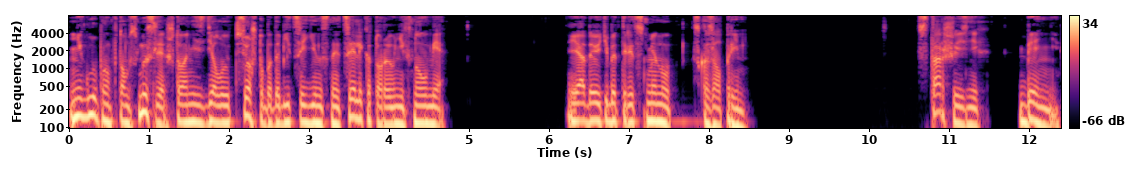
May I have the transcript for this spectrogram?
не глупым в том смысле, что они сделают все, чтобы добиться единственной цели, которая у них на уме. «Я даю тебе 30 минут», — сказал Прим. Старший из них, Бенни,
